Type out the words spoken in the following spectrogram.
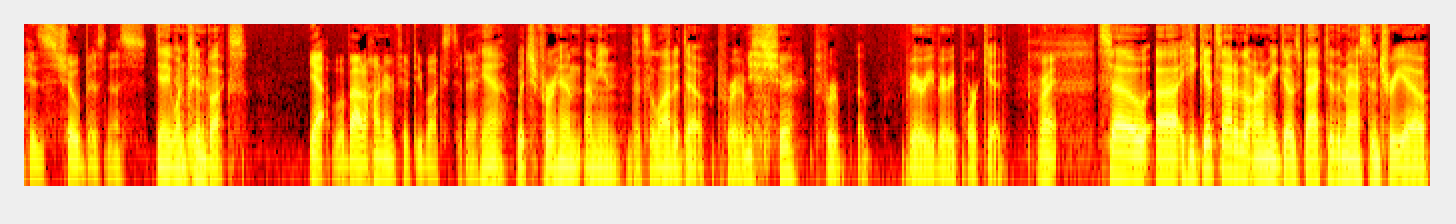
his show business. Yeah, he won 10 bucks. Yeah, about 150 bucks today. Yeah, which for him, I mean, that's a lot of dough for sure. for a very very poor kid. Right. So uh, he gets out of the army, goes back to the Mastin Trio,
